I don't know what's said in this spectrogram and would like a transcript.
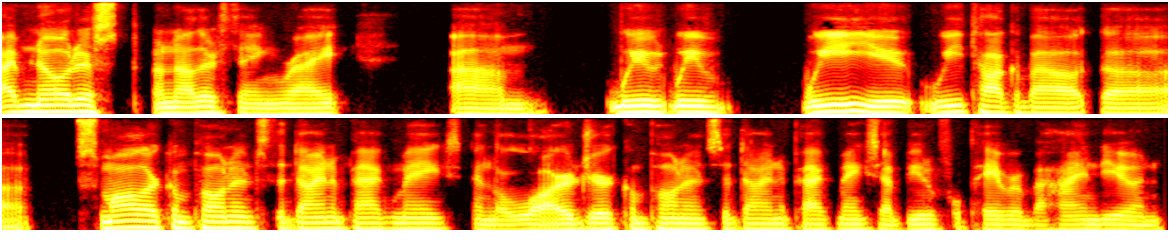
i've noticed another thing right um we we we we talk about the smaller components the dynapac makes and the larger components that dynapac makes that beautiful paver behind you and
